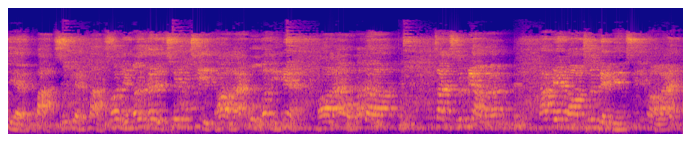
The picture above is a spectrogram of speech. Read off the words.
点半，十点半，所以你们可以先去啊，来部门里面啊，来我们的战士庙门那边哦，吃点点心哦，来。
